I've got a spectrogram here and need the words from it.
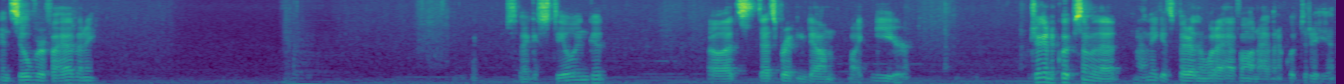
and silver if I have any. Make a steel ingot. Oh, that's that's breaking down like gear. Which I can equip some of that. I think it's better than what I have on. I haven't equipped it yet.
